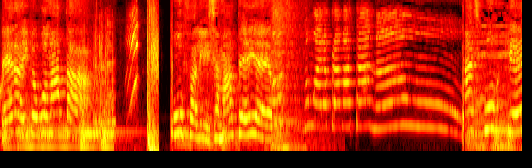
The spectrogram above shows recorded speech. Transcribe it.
Pera aí que eu vou matar. Ufa, Alice, matei ela. Não era pra matar, não! Mas por quê?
